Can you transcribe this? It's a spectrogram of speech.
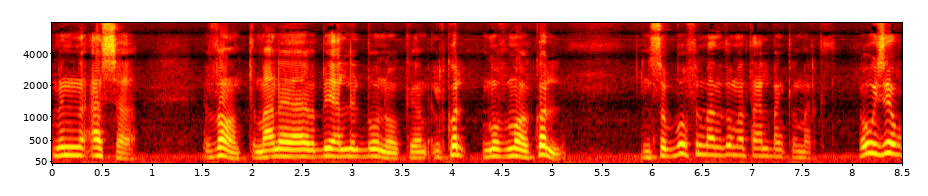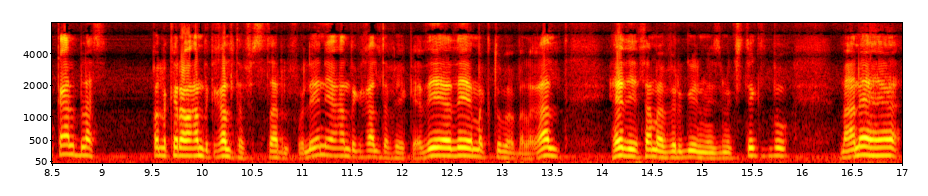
من achats ventes معناها بيع للبنوك الكل mouvement الكل نصبوه في المنظومة تاع البنك المركزي. هو يجاوبك على البلاصة. يقول لك راه عندك غلطة في السطر الفلاني عندك غلطة في كذا هذه مكتوبة بالغلط هذه ثم virgule ما لازمكش تكتبوا معناها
